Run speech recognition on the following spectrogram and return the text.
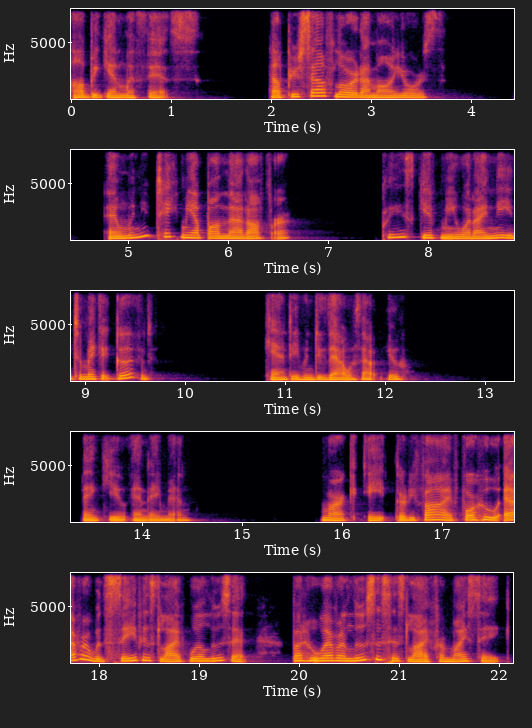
I'll begin with this. Help yourself, Lord, I'm all yours. And when you take me up on that offer, please give me what I need to make it good. Can't even do that without you. Thank you and amen. Mark 8:35 For whoever would save his life will lose it but whoever loses his life for my sake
